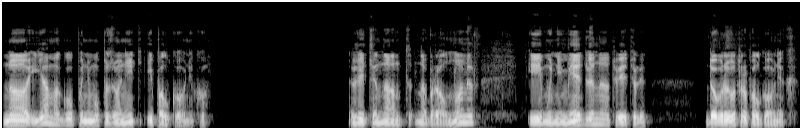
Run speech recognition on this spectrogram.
но я могу по нему позвонить и полковнику. Лейтенант набрал номер, и ему немедленно ответили. — Доброе утро, полковник.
